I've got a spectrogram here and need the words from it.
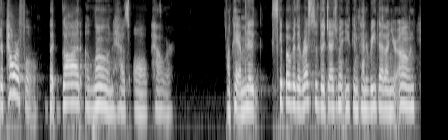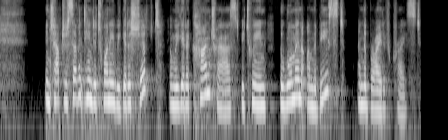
are powerful, but God alone has all power. Okay, I'm going to skip over the rest of the judgment. You can kind of read that on your own. In chapter 17 to 20, we get a shift and we get a contrast between the woman on the beast and the bride of Christ.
